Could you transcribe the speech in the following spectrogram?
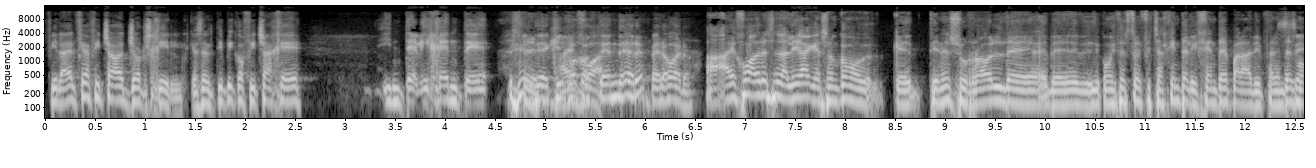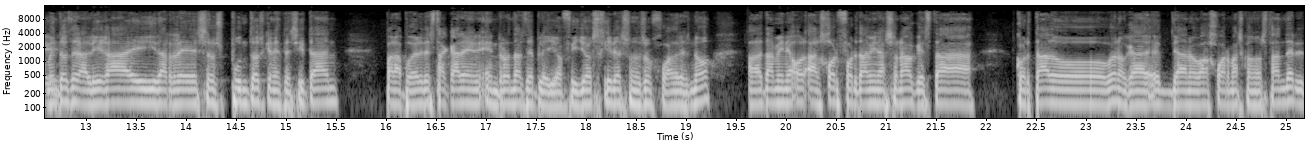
Filadelfia ha fichado a George Hill, que es el típico fichaje inteligente de equipo contender, pero bueno. Ah, hay jugadores en la liga que son como que tienen su rol de, como dices tú, de fichaje inteligente para diferentes momentos de la liga y darle esos puntos que necesitan para poder destacar en, rondas de playoff. Y George Hill es uno de esos jugadores, ¿no? Ahora también Al Horford también ha sonado que está cortado, bueno, que ya no va a jugar más con los Thunder,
